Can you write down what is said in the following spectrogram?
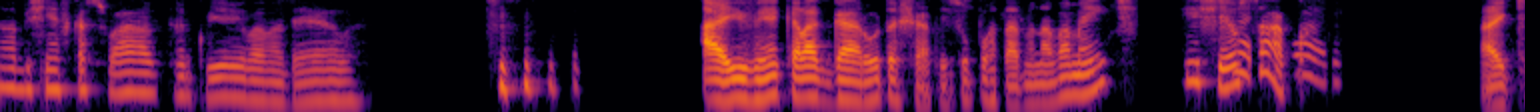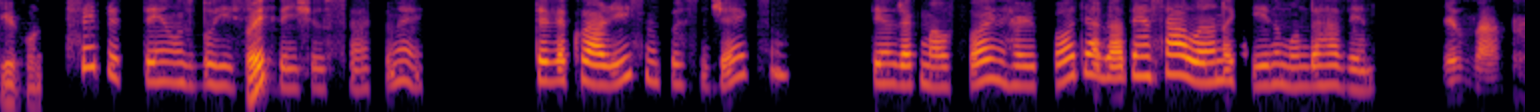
E a bichinha fica suave, tranquila na dela. Aí vem aquela garota chata, insuportável novamente, e encher o É, saco. claro. Aí o que acontece? Sempre tem uns Oi? burricinhos pra encher o saco, né? Teve a Clarice no Percy Jackson, tem o Draco Malfoy no Harry Potter e agora tem essa Alana aqui no mundo da Ravena. Exato.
